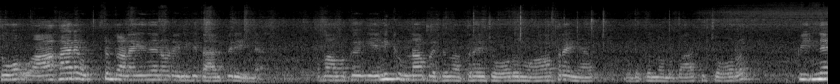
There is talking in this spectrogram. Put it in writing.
ചോ ആഹാരം ഒട്ടും കളയുന്നതിനോട് എനിക്ക് താല്പര്യമില്ല. അപ്പോൾ നമുക്ക് എനിക്ക് ഉണ്ണാൻ പറ്റുന്ന അത്രയും ചോറ് മാത്രമേ ഞാൻ എടുക്കുന്നുള്ളൂ. ബാക്കി ചോറ് പിന്നെ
